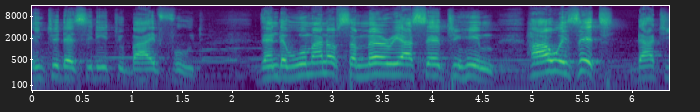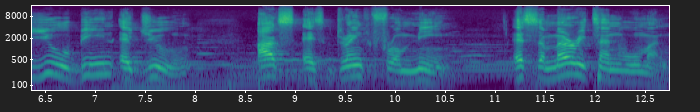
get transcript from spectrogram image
into the city to buy food. Then the woman of Samaria said to him, How is it that you, being a Jew, ask a drink from me, a Samaritan woman?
